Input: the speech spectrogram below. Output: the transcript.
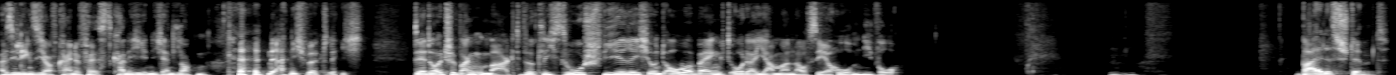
Also Sie legen sich auf keine fest, kann ich Ihnen nicht entlocken. Nein, nicht wirklich. Der deutsche Bankenmarkt wirklich so schwierig und overbanked oder jammern auf sehr hohem Niveau? Beides stimmt.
